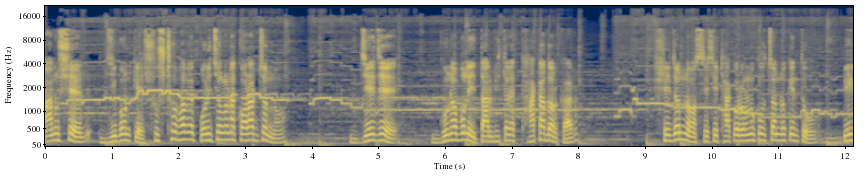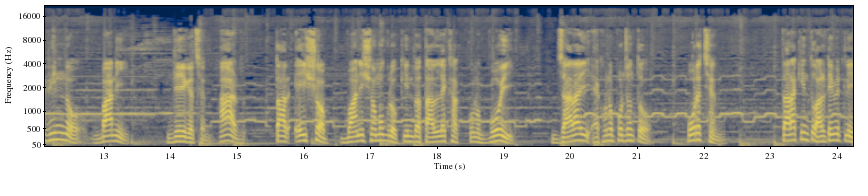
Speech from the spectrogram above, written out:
মানুষের জীবনকে সুষ্ঠুভাবে পরিচালনা করার জন্য যে যে গুণাবলী তার ভিতরে থাকা দরকার, সেজন্য শ্রী শ্রী ঠাকুর অনুকূলচন্দ্র কিন্তু বিভিন্ন বাণী দিয়ে গেছেন। আর তার এইসব বাণী সমগ্র কিংবা তার লেখা কোনো বই যারাই এখনও পর্যন্ত পড়েছেন, তারা কিন্তু আলটিমেটলি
